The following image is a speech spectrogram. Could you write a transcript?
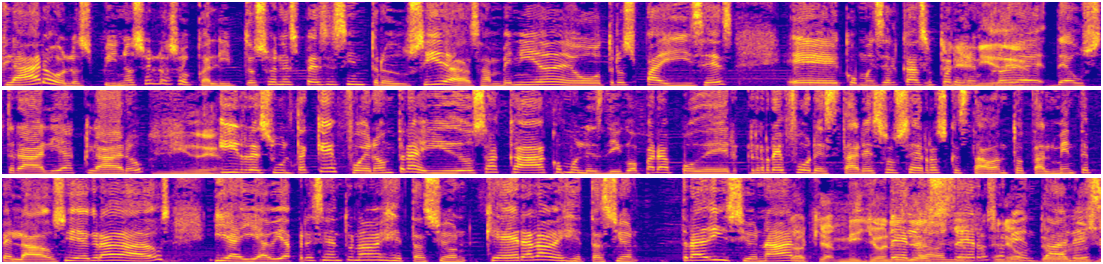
Claro, los pinos y los eucaliptos son especies introducidas, han venido de otros países, eh, como es el caso, No por ejemplo, de, de Australia, claro. Ni idea. Y resulta que fueron traídos acá, como les digo, para poder reforestar esos cerros que estaban totalmente pelados y degradados. Y ahí había presente una vegetación que era la vegetación tradicional millones de los años cerros e- orientales,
